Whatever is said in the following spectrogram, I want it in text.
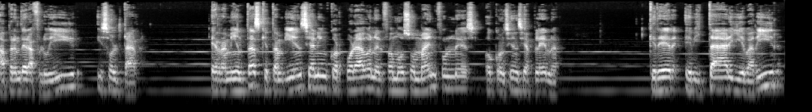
aprender a fluir y soltar herramientas que también se han incorporado en el famoso mindfulness o conciencia plena. Querer evitar y evadir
